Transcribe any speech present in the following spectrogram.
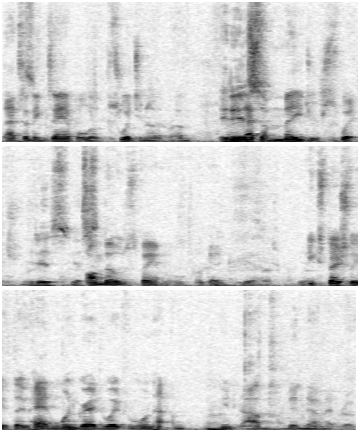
that's an example of switching up. um, I It mean, is. That's a major switch It is, yes. on those families, okay? Especially if they've had one graduate from one, hi- you know, I've been down that road.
